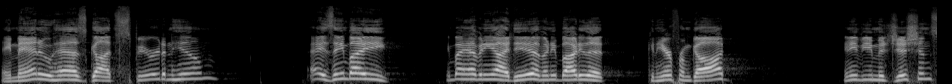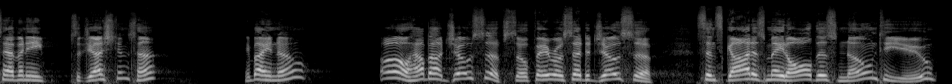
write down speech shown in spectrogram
A man who has God's Spirit in him? Hey, does anybody, anybody have any idea of anybody that can hear from God? Any of you magicians have any suggestions, huh? Anybody know? Oh, how about Joseph? So Pharaoh said to Joseph, Since God has made all this known to you,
